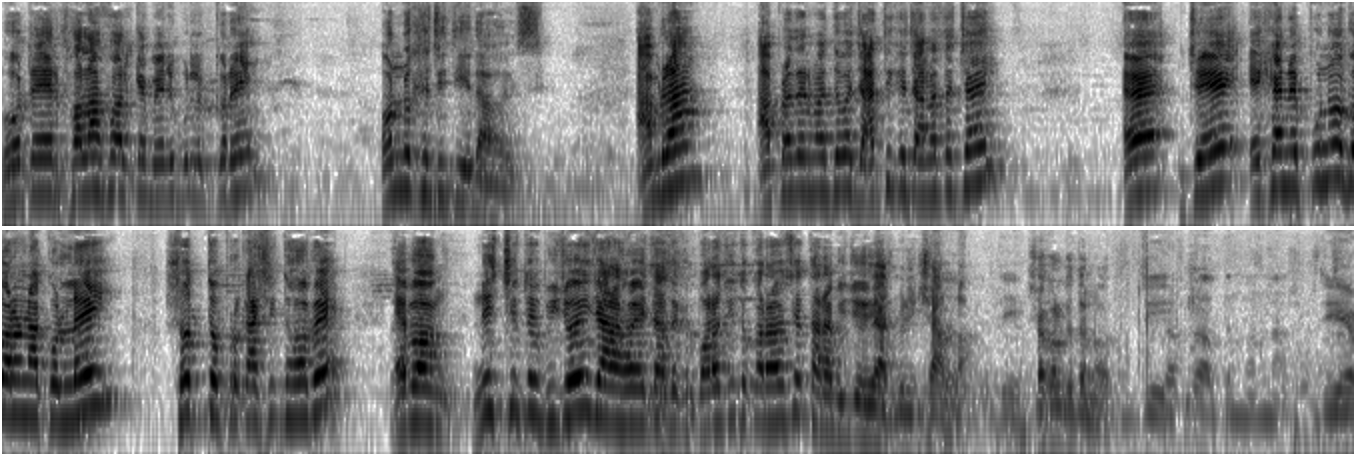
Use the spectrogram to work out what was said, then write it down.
ভোটের ফলাফলকে ম্যানিপুলেট করে অন্যকে জিতিয়ে দেওয়া হয়েছে। আমরা আপনাদের মাধ্যমে জাতিকে জানাতে চাই যে এখানে পুনঃগণনা করলেই সত্য প্রকাশিত হবে এবং নিশ্চিত বিজয়ী যারা হয়ে যাদেরকে পরাজিত করা হয়েছে তারা বিজয়ী আসবেন ইনশাআল্লাহ। সকলকে ধন্যবাদ। জি। ডক্টর আব্দুল মান্নান। জি এ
